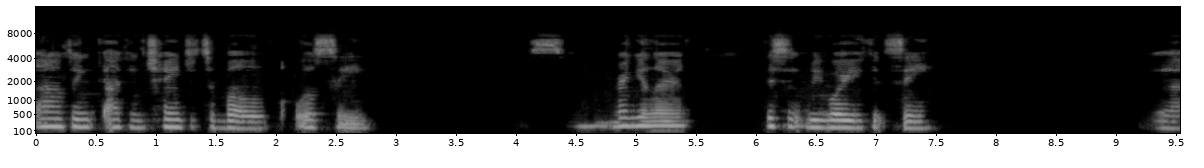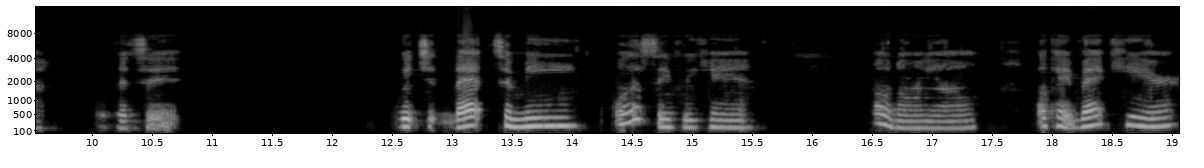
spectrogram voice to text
I don't think I can change it to bold. We'll see. Regular. This would be where you could see. Yeah, that's it. Which that to me, well, let's see if we can. Hold on, y'all. Okay, back here.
